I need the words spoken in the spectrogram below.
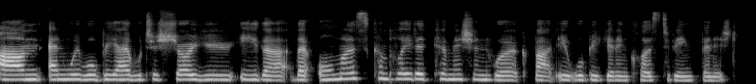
Um, and we will be able to show you either the almost completed commissioned work, but it will be getting close to being finished.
